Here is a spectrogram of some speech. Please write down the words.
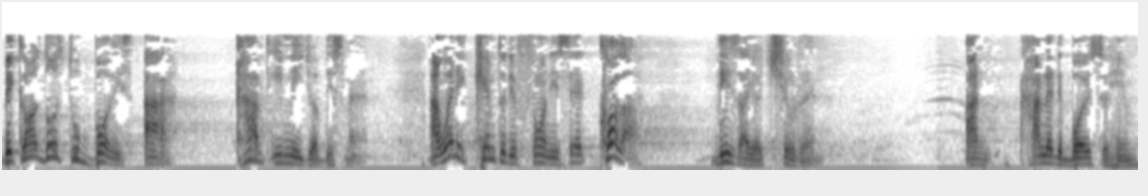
because those two boys are carved image of this man. And when he came to the front, he said, Caller, these are your children. And handed the boys to him.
